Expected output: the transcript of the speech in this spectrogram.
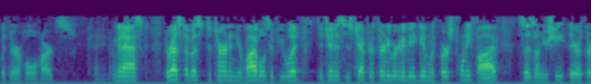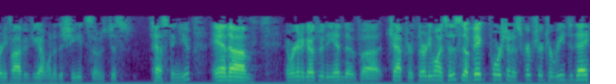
with their whole hearts. Okay. I'm going to ask the rest of us to turn in your Bibles, if you would, to Genesis chapter 30. We're going to begin with verse 25. It says on your sheet there 35 if you got one of the sheets. I was just testing you. And, um, and we're going to go through the end of uh, chapter 31. So this is a big portion of scripture to read today.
